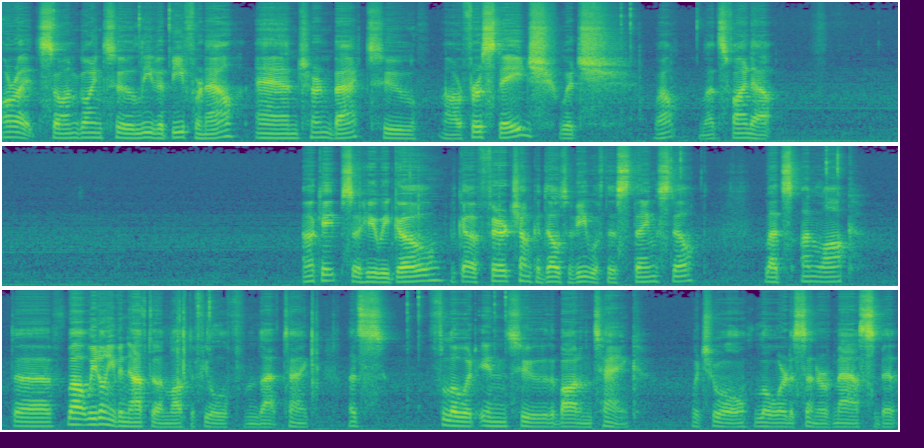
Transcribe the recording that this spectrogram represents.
Alright, so I'm going to leave it be for now and turn back to our first stage, which, well, let's find out. Okay, so here we go. We've got a fair chunk of Delta V with this thing still. Let's unlock the... Well, we don't even have to unlock the fuel from that tank. Let's flow it into the bottom tank, which will lower the center of mass a bit.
